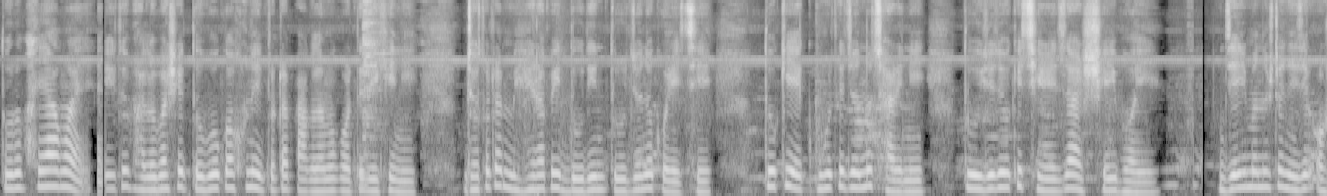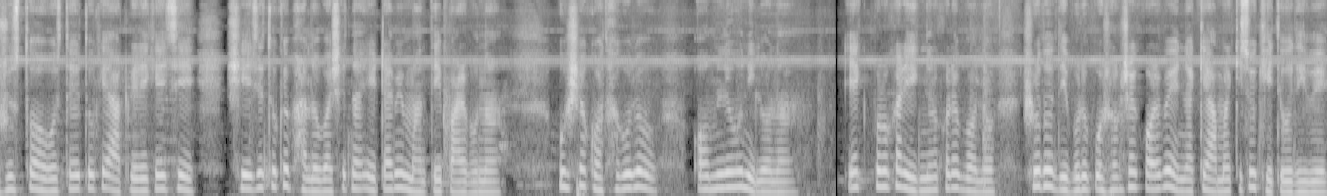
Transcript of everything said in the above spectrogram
তোর ভাই আমায়? এই তো ভালোবাসে, তবুও কখনো এতটা পাগলামো করতে দেখিনি। যতটা মেহেরাব এই দুদিন তোর জন্য করেছে, তোকে এক মুহূর্তের জন্য ছাড়েনি। তুই যদি ওকে ছেড়ে যাস, সেই ভয়ে। যেই মানুষটা নিজের অসুস্থ অবস্থায় তোকে আঁকড়ে রেখেছে, সে যে তোকে ভালোবাসে না, এটা আমি মানতেই পারব না। উষা কথাগুলো অমলেও নিল না। এক প্রকার ইগনোর করে বলো শুধু দেবরও প্রশংসা করবে নাকি আমার কিছু খেতেও দিবে?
